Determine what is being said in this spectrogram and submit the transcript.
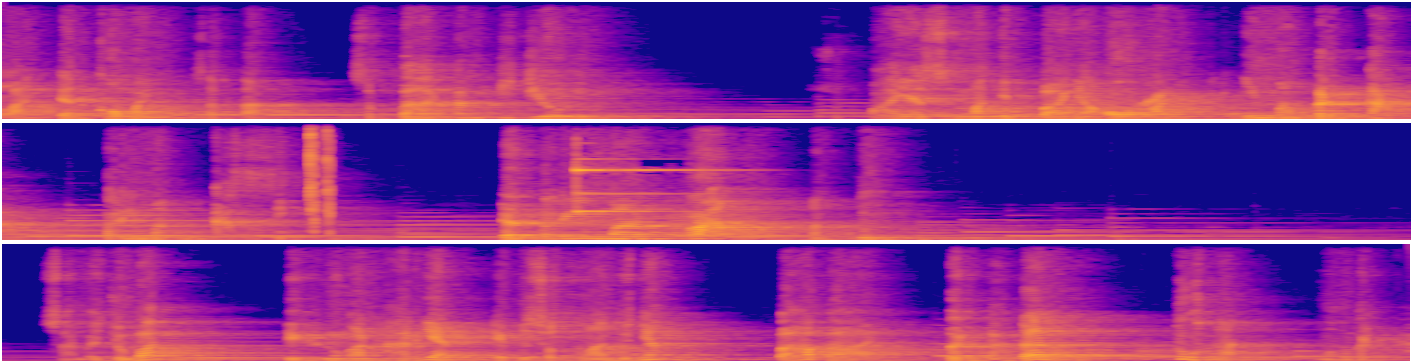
like, dan komen, serta sebarkan video ini supaya semakin banyak orang terima berkat, terima kasih, dan terima rahmat tentunya. Sampai jumpa di renungan harian episode selanjutnya. Bye bye. Berkat dalam Tuhan memberkati.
